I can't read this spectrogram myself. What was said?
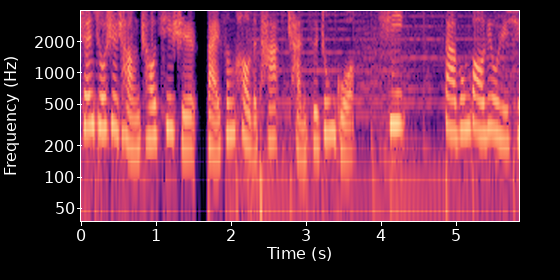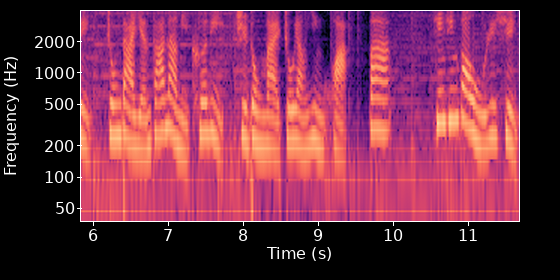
全球市场超七十百分号的它产自中国。七，大公报六日讯，中大研发纳米颗粒致动脉粥样硬化。八，新京报五日讯，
